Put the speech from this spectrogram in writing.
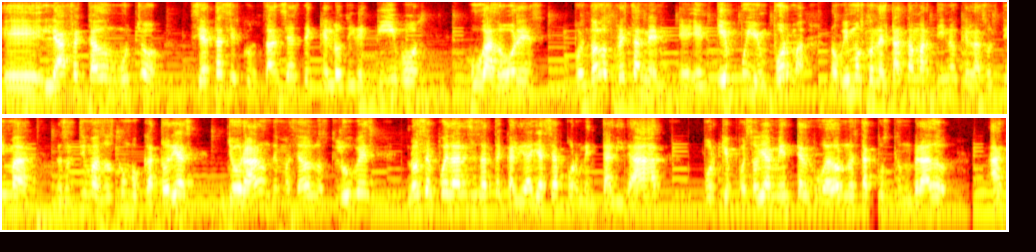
eh, le ha afectado mucho ciertas circunstancias de que los directivos, jugadores, pues no los prestan en, tiempo y en forma. Nos vimos con el Tata Martino que en las últimas, las últimas dos convocatorias lloraron demasiado los clubes. No se puede dar ese salto de calidad, ya sea por mentalidad, porque pues obviamente el jugador no está acostumbrado a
